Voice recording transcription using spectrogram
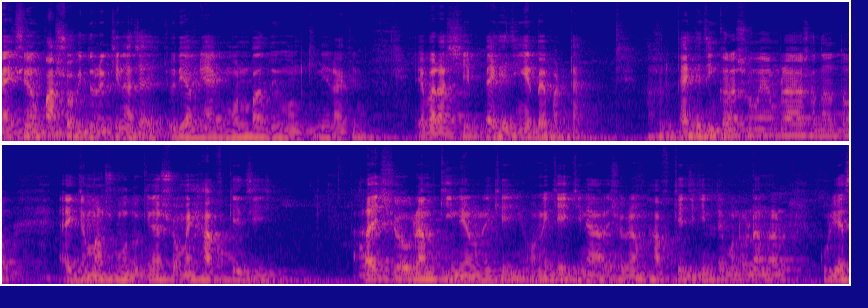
ম্যাক্সিমাম পাঁচশো ভিতরে কিনা যায়, যদি আপনি এক মন বা দুই মন কিনে রাখেন। এবার আসি প্যাকেজিংয়ের ব্যাপারটা। আসলে প্যাকেজিং করার সময় আমরা সাধারণত একজন মানুষ মধু কেনার সময় হাফ কেজি, আড়াইশো গ্রাম কিনে অনেকেই অনেকেই কিনে আড়াইশো গ্রাম হাফ কেজি কিনলে মনে করেন আপনার কুরিয়ার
